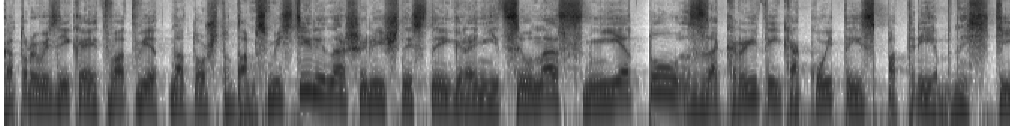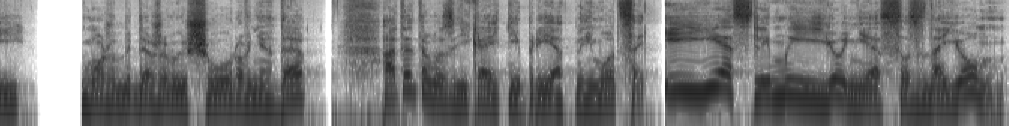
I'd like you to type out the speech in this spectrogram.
которая возникает в ответ на то, что там сместили наши личностные границы. У нас нету закрытой какой-то из потребностей, может быть, даже высшего уровня, да? От этого возникает неприятная эмоция. И если мы ее не осознаем,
